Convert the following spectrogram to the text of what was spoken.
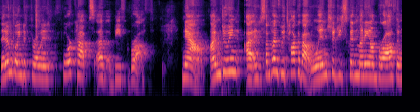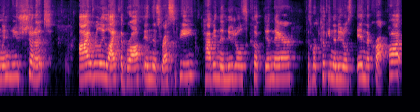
Then I'm going to throw in four cups of beef broth. Now I'm doing, uh, sometimes we talk about when should you spend money on broth and when you shouldn't. I really like the broth in this recipe, having the noodles cooked in there because we're cooking the noodles in the crock pot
